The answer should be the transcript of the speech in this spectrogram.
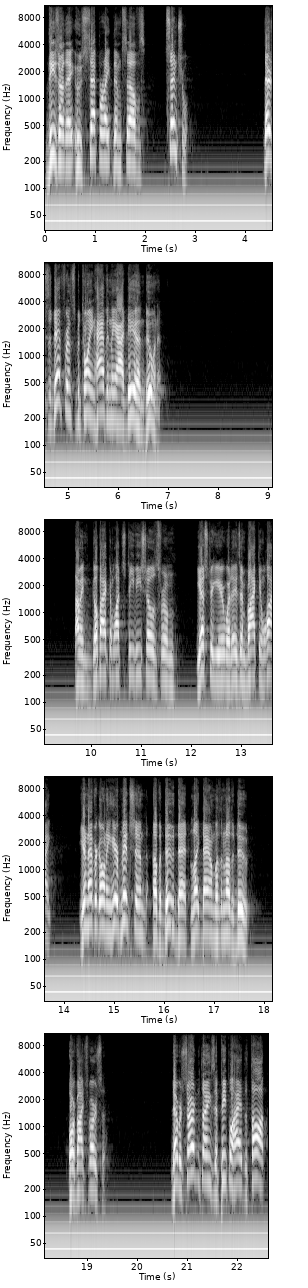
these are they who separate themselves sensual. There's a difference between having the idea and doing it. I mean, go back and watch TV shows from yesteryear where it's in black and white. You're never going to hear mention of a dude that laid down with another dude, or vice versa. There were certain things that people had the thought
